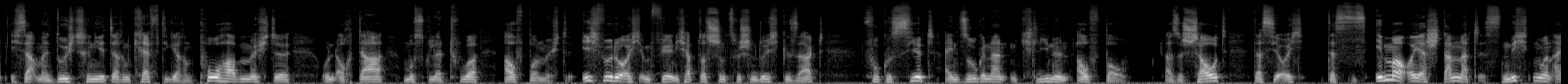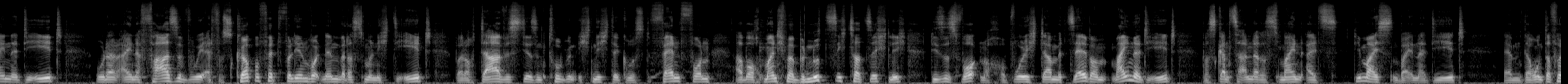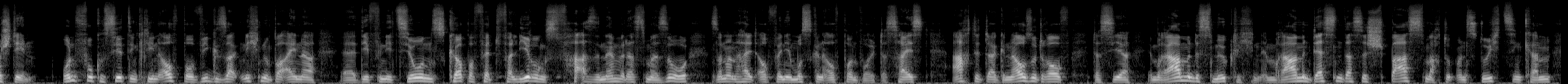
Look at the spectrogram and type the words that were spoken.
ich sag mal, durchtrainierteren, kräftigeren Po haben möchte und auch da Muskulatur aufbauen möchte. Ich würde euch empfehlen, ich habe das schon zwischendurch gesagt, fokussiert einen sogenannten cleanen Aufbau. Also schaut, dass ihr euch, dass es immer euer Standard ist, nicht nur in einer Diät, oder in einer Phase, wo ihr etwas Körperfett verlieren wollt, nennen wir das mal nicht Diät, weil auch da wisst ihr, sind Tobi und ich nicht der größte Fan von, aber auch manchmal benutze ich tatsächlich dieses Wort noch, obwohl ich damit selber meiner Diät was ganz anderes meine, als die meisten bei einer Diät ähm, darunter verstehen und fokussiert den Clean Aufbau, wie gesagt, nicht nur bei einer äh, Definitions-Körperfett-Verlierungsphase, nennen wir das mal so, sondern halt auch, wenn ihr Muskeln aufbauen wollt. Das heißt, achtet da genauso drauf, dass ihr im Rahmen des Möglichen, im Rahmen dessen, dass es Spaß macht und man es durchziehen kann,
